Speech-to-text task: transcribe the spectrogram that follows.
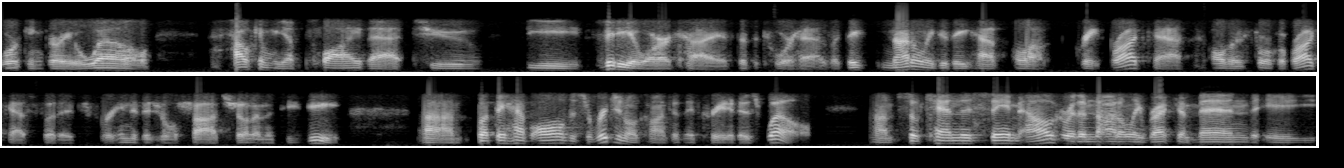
working very well, how can we apply that to the video archive that the tour has? Like they not only do they have a lot of great broadcast, all the historical broadcast footage for individual shots shown on the TV, um, but they have all this original content they've created as well. Um, so can this same algorithm not only recommend a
